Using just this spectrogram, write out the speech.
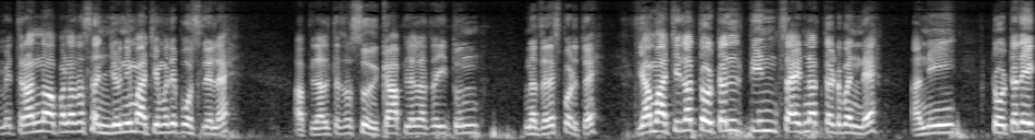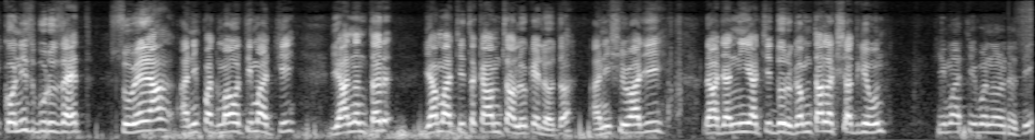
मित्रांनो आपण आता संजीवनी माचीमध्ये पोहोचलेलो आहे. आपल्याला त्याचा सुळका आपल्याला आता इथून नजरेस पडतोय. या माचीला टोटल तीन साईडना तटबंद आहे. आणि टोटल एकोणीस बुरुज आहेत सुवेळा आणि पद्मावती माची. यानंतर या माचीचं काम चालू केलं होतं. आणि शिवाजी राजांनी याची दुर्गमता लक्षात घेऊन ही माची बनवली होती.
